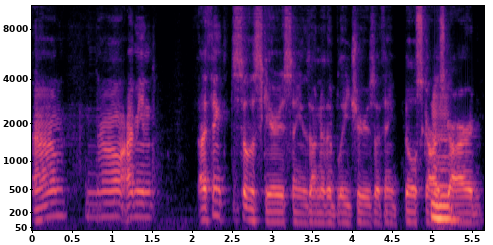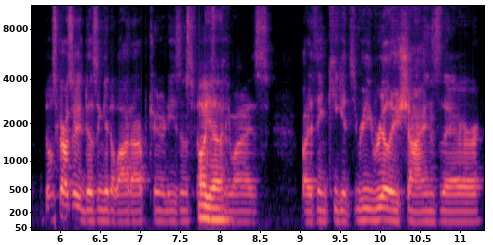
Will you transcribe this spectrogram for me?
Um, no, I mean, I think still the scariest thing is under the bleachers. I think Bill Mm-hmm. Skarsgård. Bill Skarsgård doesn't get a lot of opportunities in this Oh, film, yeah. Pennywise, but I think he gets he really shines there,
